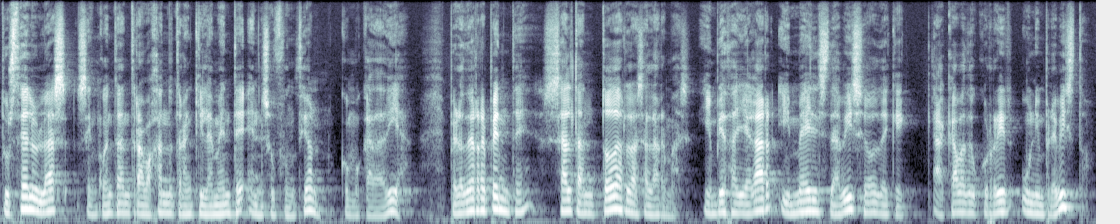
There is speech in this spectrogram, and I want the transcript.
Tus células se encuentran trabajando tranquilamente en su función, como cada día, pero de repente saltan todas las alarmas y empieza a llegar emails de aviso de que acaba de ocurrir un imprevisto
